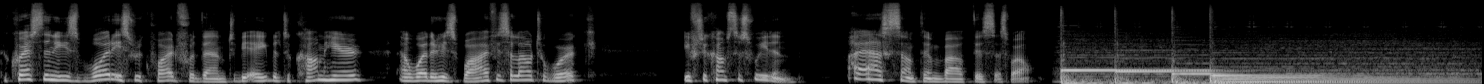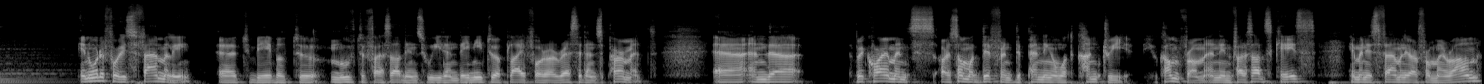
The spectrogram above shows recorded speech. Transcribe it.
The question is what is required for them to be able to come here and whether his wife is allowed to work if she comes to Sweden. I asked Simon about this as well. In order for his family uh, to be able to move to Farzad in Sweden, they need to apply for a residence permit. Uh, and the requirements are somewhat different depending on what country you come from. And in Farzad's case, him and his family are from Iran,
